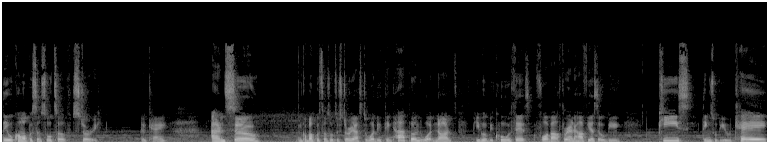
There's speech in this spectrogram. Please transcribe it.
they will come up with some sort of story, okay? And so come up with some sort of story as to what they think happened, what not. People will be cool with it. For about three and a half years, there will be peace, things will be okay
